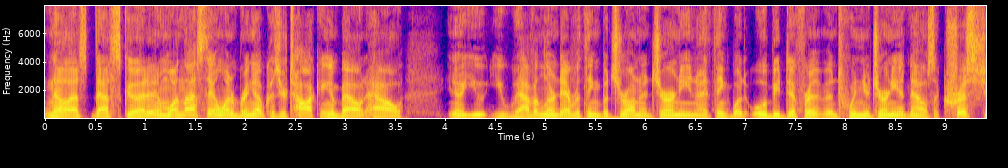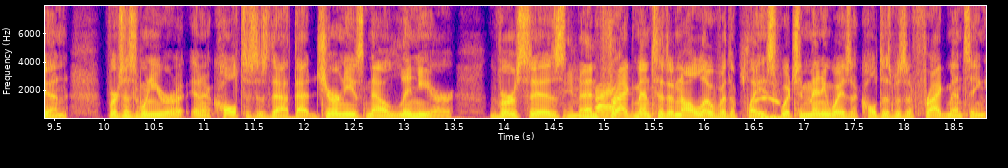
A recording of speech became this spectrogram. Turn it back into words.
No, that's that's good. And one last thing I want to bring up because you're talking about how you know you you haven't learned everything, but you're on a journey. And I think what would be different between your journey now as a Christian versus when you're an occultist is that that journey is now linear versus Amen. Right. fragmented and all over the place. Which in many ways occultism is a fragmenting.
